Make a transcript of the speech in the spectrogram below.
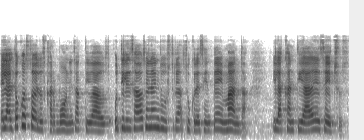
El alto costo de los carbones activados utilizados en la industria, su creciente demanda y la cantidad de desechos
